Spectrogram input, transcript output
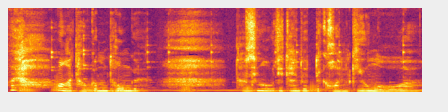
哎呀，我額頭咁痛嘅，頭先我好似聽到滴汗叫我啊！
